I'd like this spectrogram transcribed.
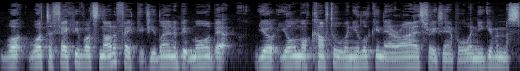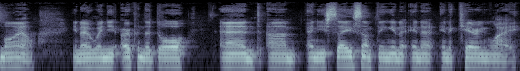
what what's effective, what's not effective. You learn a bit more about you're you're more comfortable when you look in their eyes, for example, when you give them a smile, you know, when you open the door and um, and you say something in a in a in a caring way.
